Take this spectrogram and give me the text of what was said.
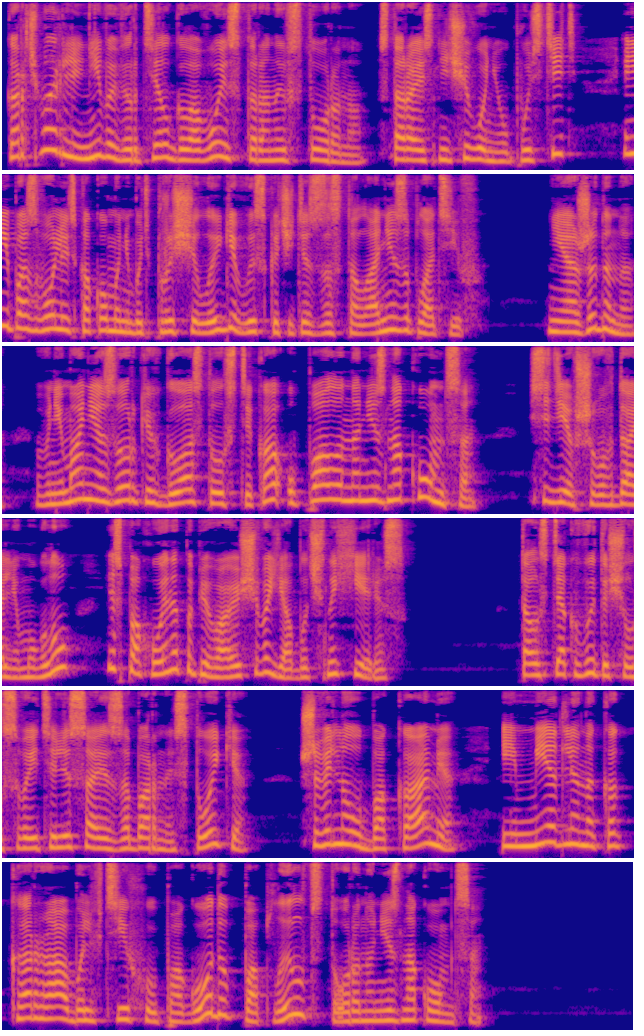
Корчмарь лениво вертел головой из стороны в сторону, стараясь ничего не упустить и не позволить какому-нибудь прощелыге выскочить из-за стола, не заплатив. Неожиданно внимание зорких глаз толстяка упало на незнакомца, сидевшего в дальнем углу и спокойно попивающего яблочный херес. Толстяк вытащил свои телеса из-за барной стойки, шевельнул боками и медленно, как корабль в тихую погоду, поплыл в сторону незнакомца.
